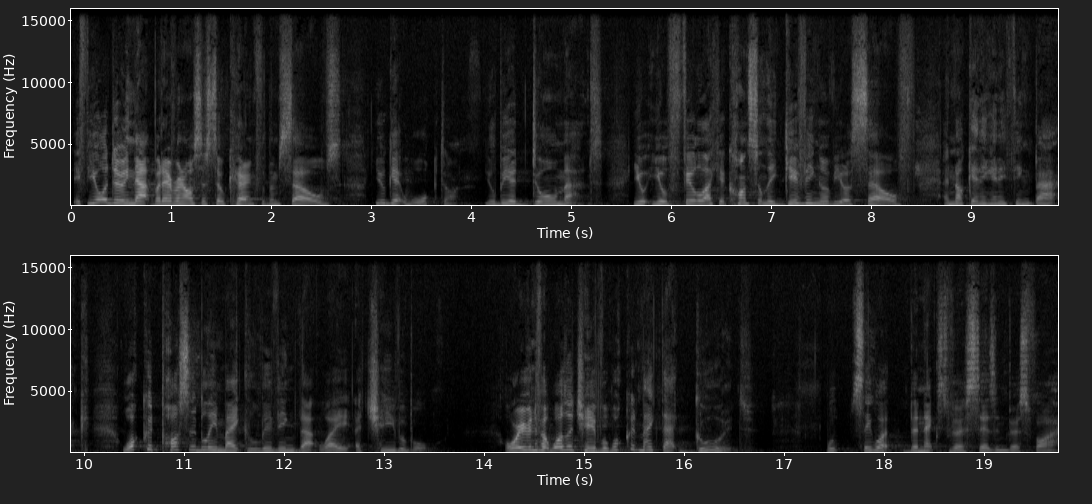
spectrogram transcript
If you're doing that, but everyone else is still caring for themselves, you'll get walked on. You'll be a doormat. You'll, you'll feel like you're constantly giving of yourself and not getting anything back. What could possibly make living that way achievable? Or even if it was achievable, what could make that good? Well, see what the next verse says in verse 5.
